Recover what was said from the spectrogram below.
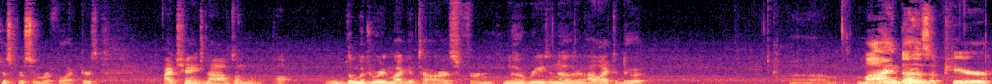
just for some reflectors. I change knobs on uh, the majority of my guitars for no reason other than I like to do it. Um, mine does appear,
